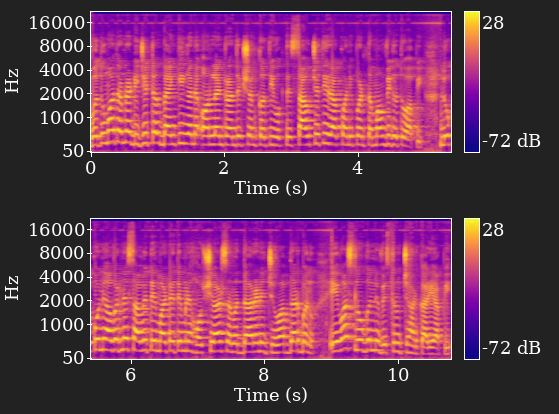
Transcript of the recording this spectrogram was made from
વધુમાં તેમણે ડિજિટલ બેન્કિંગ અને ઓનલાઈન ટ્રાન્ઝેક્શન કરતી વખતે સાવચેતી રાખવાની પણ તમામ વિગતો આપી. લોકોને અવેરનેસ આવે તે માટે તેમણે હોશિયાર, સમજદાર અને જવાબદાર બનો એવા સ્લોગનની વિસ્તૃત જાણકારી આપી.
